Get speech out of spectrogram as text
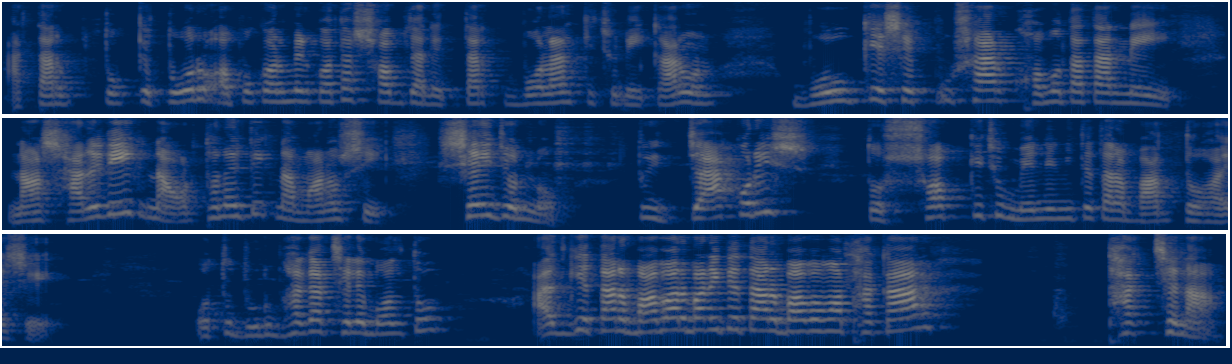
আর তার তোকে তোর অপকর্মের কথা সব জানে, তার বলার কিছু নেই। কারণ বউকে সে পুষার ক্ষমতা তার নেই। না শারীরিক, না অর্থনৈতিক, না মানসিক। সেই জন্য তুই যা করিস, তোর সব কিছু মেনে নিতে তারা বাধ্য হয় সে। কত দুর্ভাগা ছেলে বলতো? আজকে তার বাবার বাড়িতে তার বাবা মা থাকার, থাকছে না।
